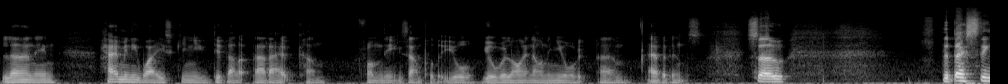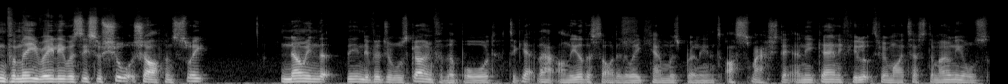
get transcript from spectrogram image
learning. How many ways can you develop that outcome from the example that you're you're relying on in your um, evidence? So the best thing for me really was this was short, sharp, and sweet. Knowing that the individual was going for the board to get that on the other side of the weekend was brilliant. I smashed it. And again, if you look through my testimonials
